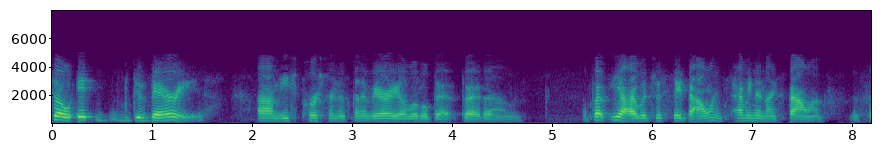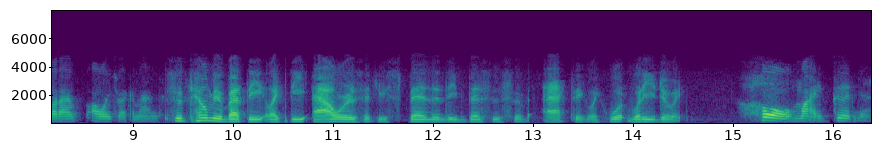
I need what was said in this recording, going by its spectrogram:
so it, varies um each person is going to vary a little bit but um but yeah i would just say balance having a nice balance is what I always recommend. So tell me about the like the hours that you spend in the business of acting. Like what what are you doing? Oh my goodness.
